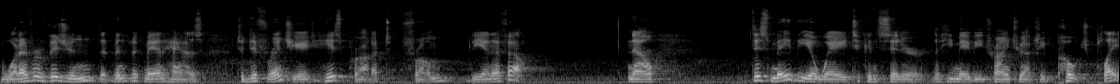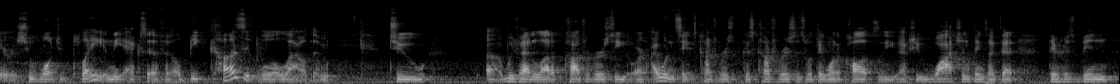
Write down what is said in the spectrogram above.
whatever vision that Vince McMahon has to differentiate his product from the NFL. Now, this may be a way to consider that he may be trying to actually poach players who want to play in the XFL because it will allow them to. Uh, we've had a lot of controversy, or I wouldn't say it's controversy because controversy is what they want to call it, so that you actually watch and things like that. There has been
